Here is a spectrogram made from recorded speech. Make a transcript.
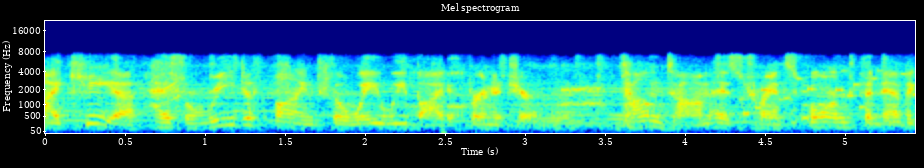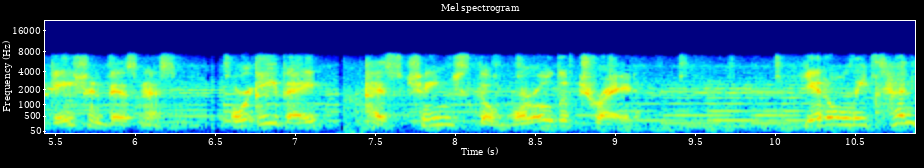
IKEA has redefined the way we buy furniture. TomTom has transformed the navigation business, or eBay has changed the world of trade. Yet only 10%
